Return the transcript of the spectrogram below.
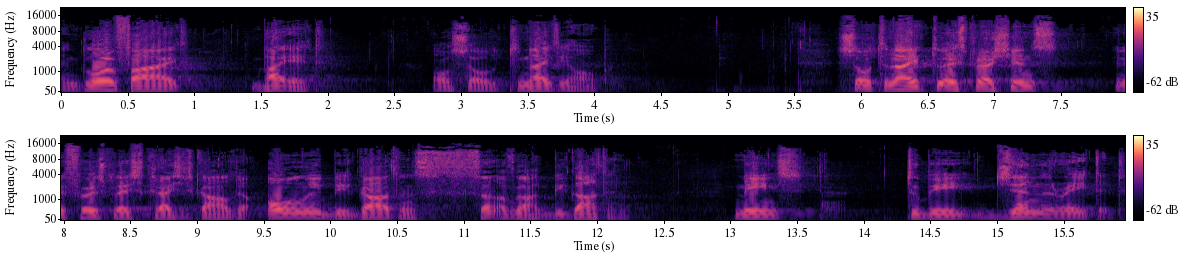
and glorified by it. Also, tonight we hope. So, tonight, two expressions. In the first place, Christ is called the only begotten Son of God. Begotten means to be generated.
